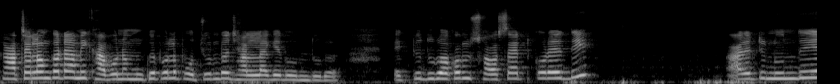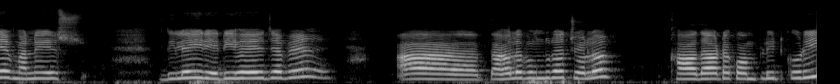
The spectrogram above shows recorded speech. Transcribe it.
কাঁচা লঙ্কাটা আমি খাব না, মুখে পড়লে প্রচণ্ড ঝাল লাগে বন্ধুরা। একটু দু রকম সস অ্যাড করে দিই। আর একটু নুন দিয়ে মানে দিলেই রেডি হয়ে যাবে। আর তাহলে বন্ধুরা চলো খাওয়া দাওয়াটা কমপ্লিট করি।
